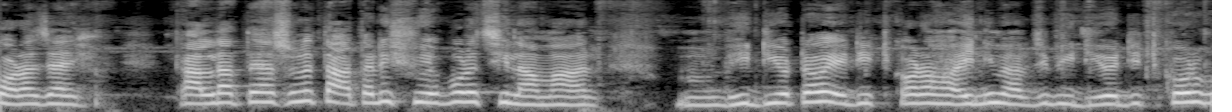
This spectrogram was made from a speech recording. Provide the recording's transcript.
করা যায়। কাল রাতে আসলে তাড়াতাড়ি শুয়ে পড়েছিলাম আর ভিডিওটাও এডিট করা হয়নি, ভাবছি ভিডিও এডিট করব।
